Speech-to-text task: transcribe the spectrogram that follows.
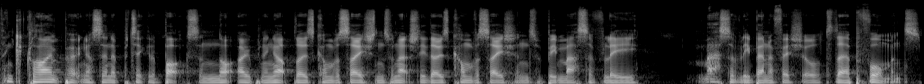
think a client putting us in a particular box and not opening up those conversations when actually those conversations would be massively, massively beneficial to their performance.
